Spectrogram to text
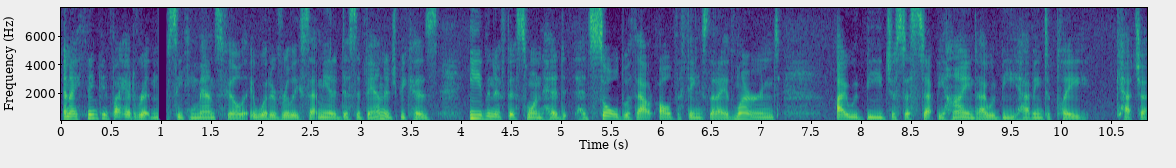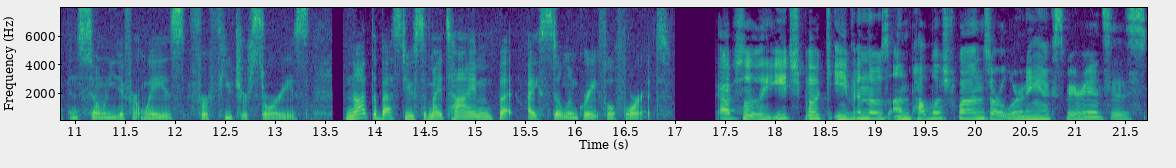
And I think if I had written Seeking Mansfield, it would have really set me at a disadvantage because even if this one had, had sold without all the things that I had learned, I would be just a step behind. I would be having to play catch up in so many different ways for future stories. Not the best use of my time, but I still am grateful for it. Absolutely. Each book, even those unpublished ones, are learning experiences.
